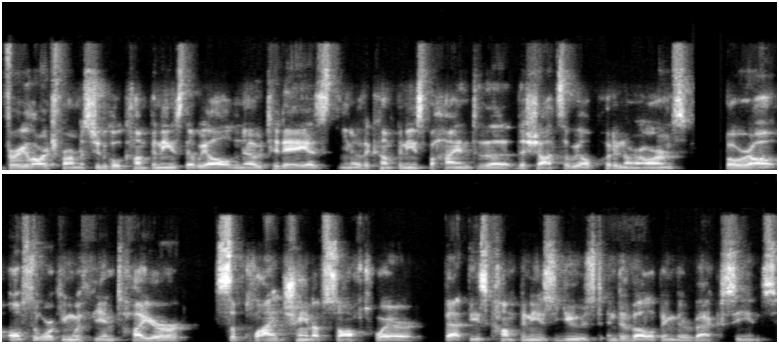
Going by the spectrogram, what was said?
very large pharmaceutical companies that we all know today as, you know, the companies behind the, the shots that we all put in our arms. But we're all also working with the entire supply chain of software that these companies used in developing their vaccines.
